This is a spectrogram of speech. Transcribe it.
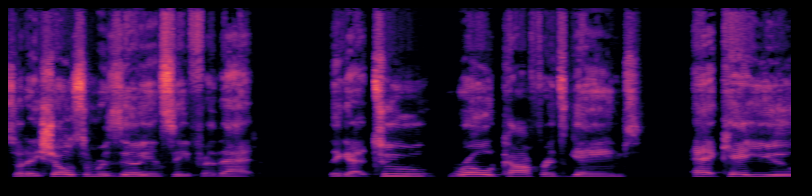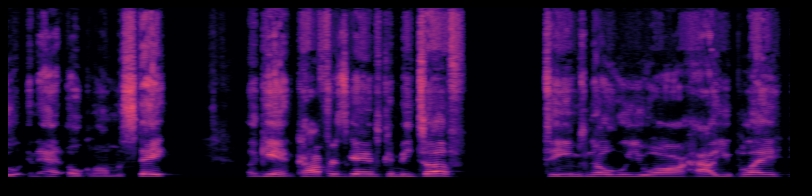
So they showed some resiliency for that. They got two road conference games at KU and at Oklahoma State. Again, conference games can be tough. Teams know who you are, how you play.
